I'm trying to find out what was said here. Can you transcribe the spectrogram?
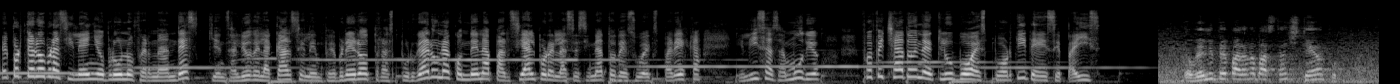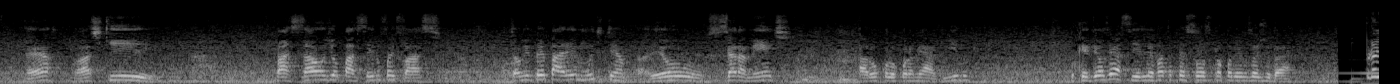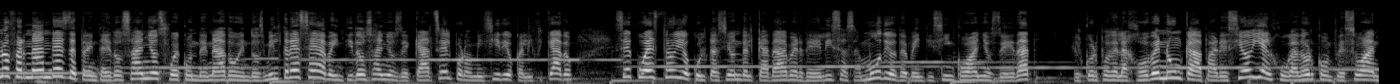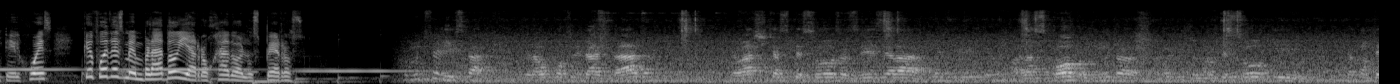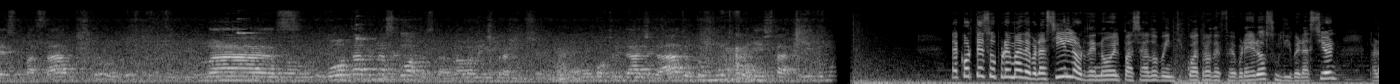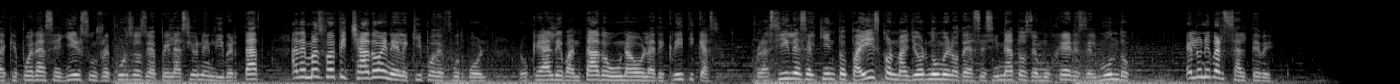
El portero brasileño Bruno Fernández, quien salió de la cárcel en febrero tras purgar una condena parcial por el asesinato de su expareja, Elisa Zamudio, fue fechado en el club Boa Esporte de ese país. Eu venho me preparando bastante tempo. É, eu acho que passar onde eu passei não foi fácil. Então me preparei muito tempo. Eu, sinceramente, parou, colocou na minha vida. Porque Deus é assim, Ele levanta pessoas para poder nos ajudar. Bruno Fernández, de 32 años, fue condenado en 2013 a 22 años de cárcel por homicidio calificado, secuestro y ocultación del cadáver de Elisa Zamudio, de 25 años de edad. El cuerpo de la joven nunca apareció y el jugador confesó ante el juez que fue desmembrado y arrojado a los perros. Estou muito feliz, cara, pela oportunidade dada. Eu acho que as pessoas, às vezes, ela, elas cobram muito a uma pessoa que, que acontece no passado. La Corte Suprema de Brasil ordenó el pasado 24 de febrero su liberación para que pueda seguir sus recursos de apelación en libertad. Además fue fichado en el equipo de fútbol, lo que ha levantado una ola de críticas. Brasil es el quinto país con mayor número de asesinatos de mujeres del mundo. El Universal TV.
